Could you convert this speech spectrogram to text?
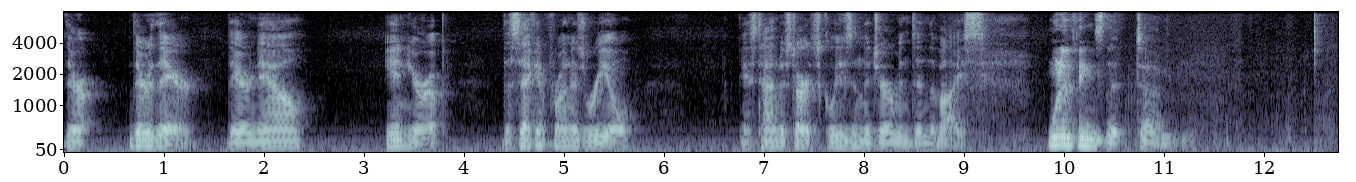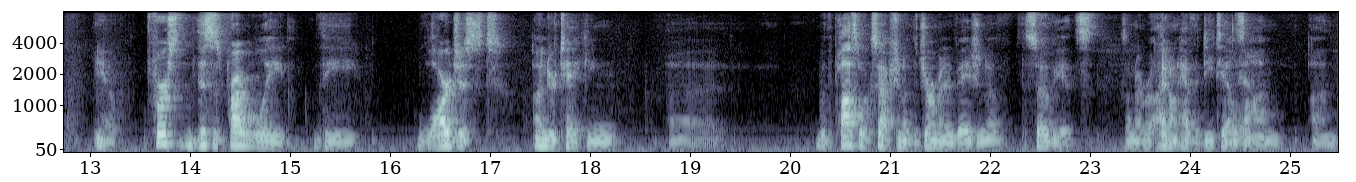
They're they're there. They are now in Europe. The second front is real. It's time to start squeezing the Germans in the vice. one of the things that um, you know first this is probably the largest undertaking uh, with the possible exception of the german invasion of the soviets I'm not, i don't have the details Yeah. on on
